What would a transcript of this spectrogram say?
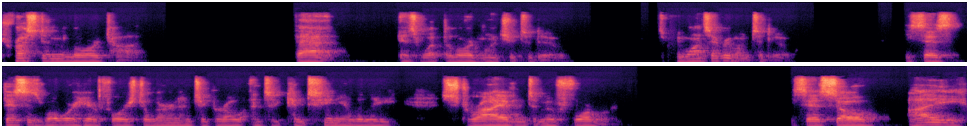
Trust in the Lord, Todd. That is what the Lord wants you to do. He wants everyone to do. He says, This is what we're here for, is to learn and to grow and to continually strive and to move forward. He says, So I,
